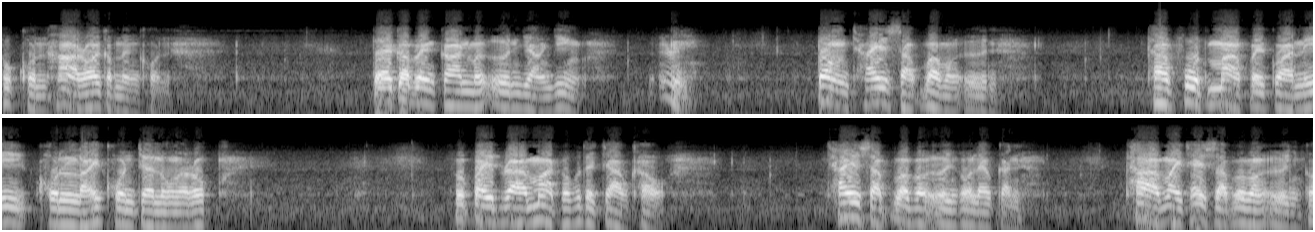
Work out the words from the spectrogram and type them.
ทุกคนห้าร้อยกับหนึ่งคน แต่ก็เป็นการมืออื่นอย่างยิ่ง ต้องใช้ศัพท์ว่าบังเอิญถ้าพูดมากไปกว่านี้คนหลายคนจะลงนรกเพราะไปปรามาสพระพุทธเจ้าเข้า ใช้ศัพท์ว่าบังเอิญก็แล้วกัน ถ้าไม่ใช้ศัพท์ว่าบังเอิญก็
